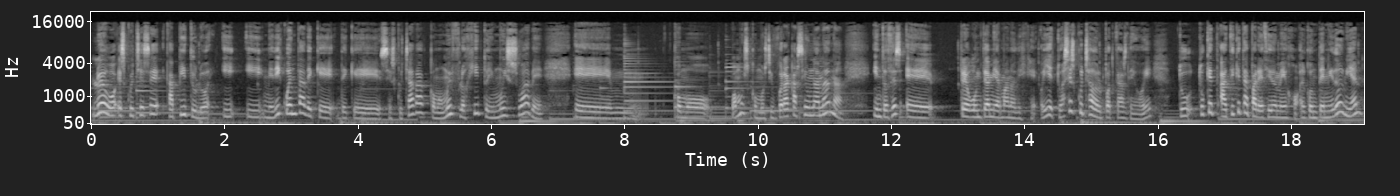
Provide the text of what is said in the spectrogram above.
luego escuché ese capítulo y, me di cuenta de que, de que, se escuchaba como muy flojito y muy suave. Em, como, vamos, como si fuera casi una nana. Y entonces eh, pregunté a mi hermano, dije, oye, ¿tú has escuchado el podcast de hoy? ¿Tú, tú qué, ¿A ti qué te ha parecido? Me dijo, el contenido bien,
